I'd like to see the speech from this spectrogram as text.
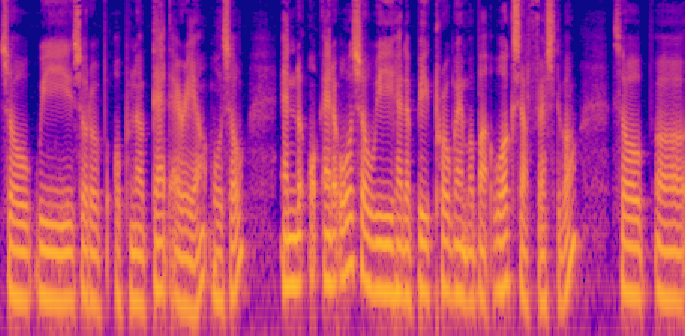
So we sort of open up that area also, and and also we had a big program about workshop festival. So uh,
